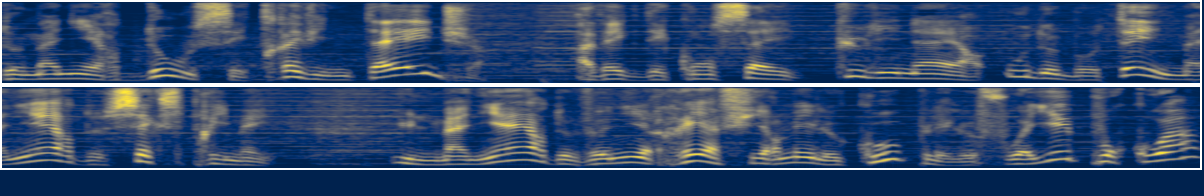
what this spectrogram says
de manière douce et très vintage, avec des conseils culinaires ou de beauté, une manière de s'exprimer, une manière de venir réaffirmer le couple et le foyer. Pourquoi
